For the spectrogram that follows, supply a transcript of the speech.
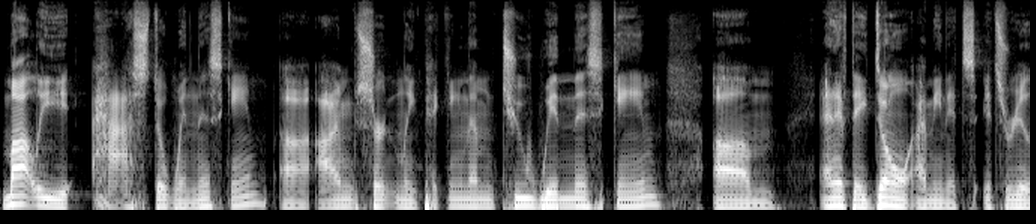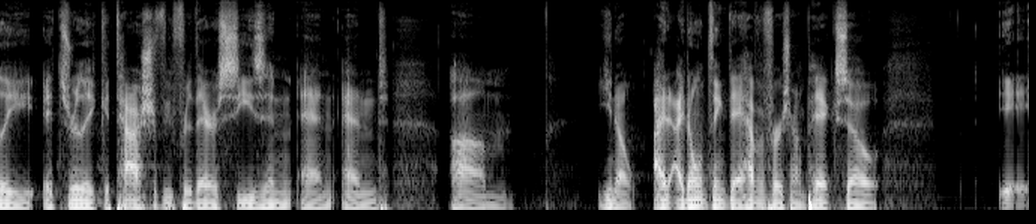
Motley has to win this game. Uh, I'm certainly picking them to win this game. Um, and if they don't, I mean, it's it's really it's really a catastrophe for their season and and um, you know, I, I don't think they have a first round pick. So a,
